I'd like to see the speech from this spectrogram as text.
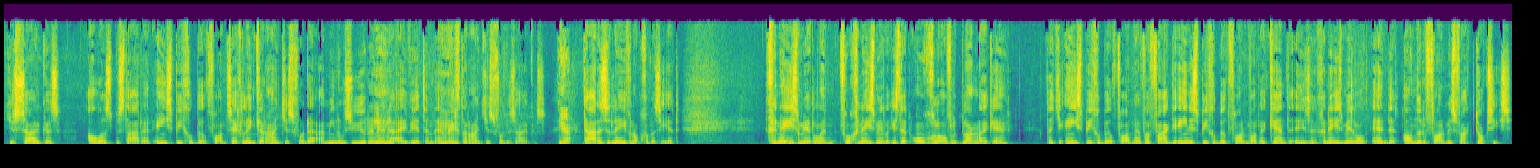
je suikers alles bestaat uit één spiegelbeeldvorm. Zeg linkerhandjes voor de aminozuren en de mhm. eiwitten... en mm -hmm. rechterhandjes voor de suikers. Ja. Daar is het leven op gebaseerd. Geneesmiddelen, voor geneesmiddelen is dat ongelooflijk belangrijk, hè? dat je één spiegelbeeldvorm hebt. Want vaak de ene spiegelbeeldvorm wordt erkend, is een geneesmiddel... en de andere vorm is vaak toxisch.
